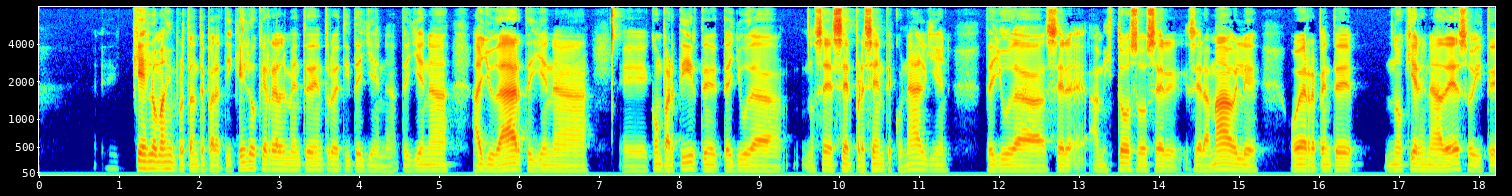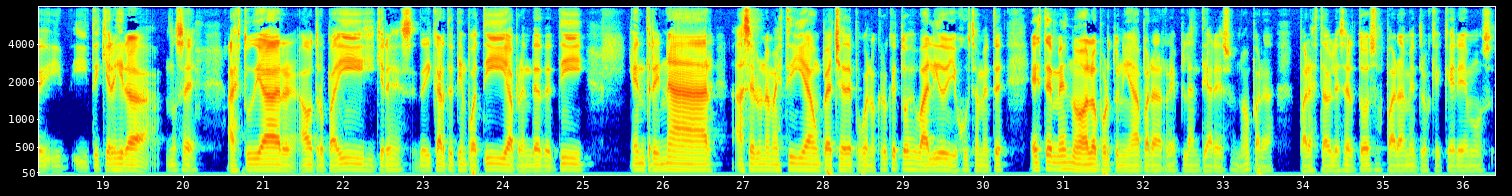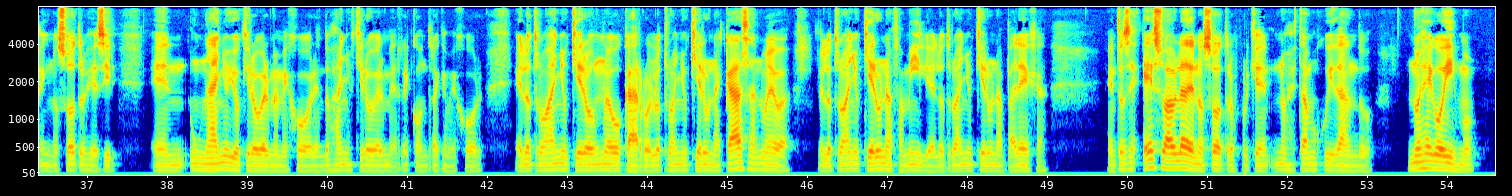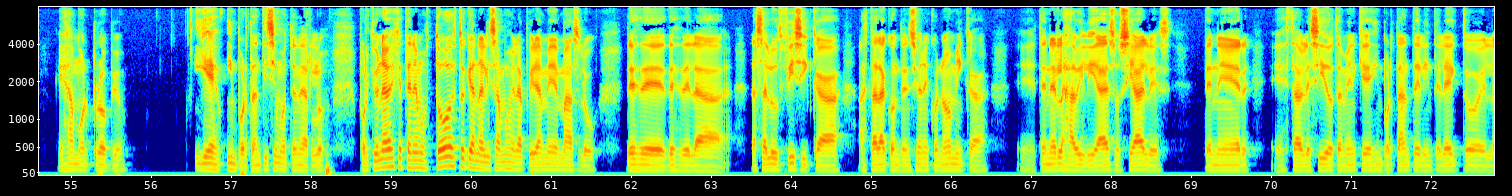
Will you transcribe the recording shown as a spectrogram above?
¿Qué es lo más importante para ti? ¿Qué es lo que realmente dentro de ti te llena? ¿Te llena ayudar? ¿Te llena eh, compartir? Te, ayuda, no sé, ser presente con alguien? ¿Te ayuda a ser eh, amistoso, ser, ser amable? ¿O de repente no quieres nada de eso y te, y te quieres ir a, no sé, a estudiar a otro país y quieres dedicarte tiempo a ti, aprender de ti? entrenar, hacer una maestría, un PhD, pues bueno, creo que todo es válido y justamente este mes nos da la oportunidad para replantear eso, ¿no? Para, para establecer todos esos parámetros que queremos en nosotros y decir, en un año yo quiero verme mejor, en dos años quiero verme recontra que mejor, el otro año quiero un nuevo carro, el otro año quiero una casa nueva, el otro año quiero una familia, el otro año quiero una pareja. Entonces eso habla de nosotros porque nos estamos cuidando. No es egoísmo, es amor propio. Y es importantísimo tenerlo, porque una vez que tenemos todo esto que analizamos en la pirámide de Maslow, desde, desde la, salud física hasta la contención económica, eh, tener las habilidades sociales, tener establecido también que es importante el intelecto, el,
